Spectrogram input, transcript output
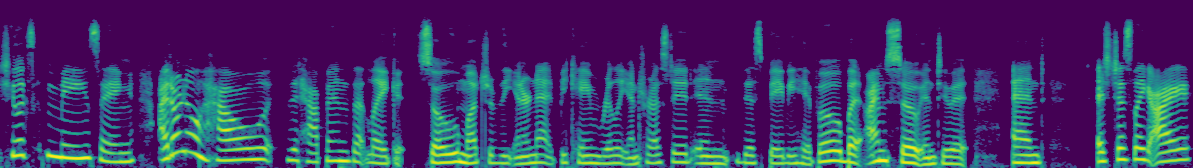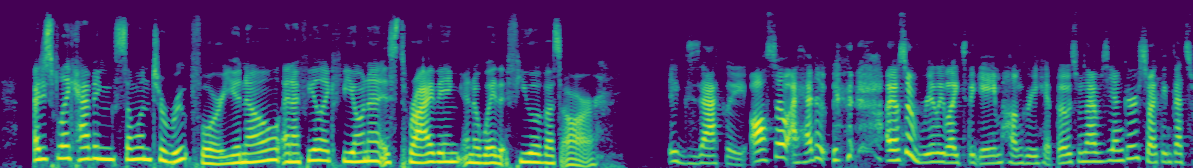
She looks amazing. I don't know how it happened that like so much of the internet became really interested in this baby hippo, but I'm so into it. And it's just like I I just like having someone to root for, you know? And I feel like Fiona is thriving in a way that few of us are. Exactly. Also, I had to I also really liked the game Hungry Hippos when I was younger, so I think that's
